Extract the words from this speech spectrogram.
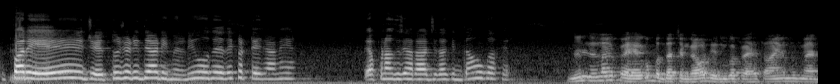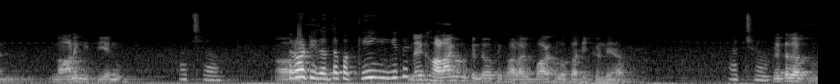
ਤੇ ਪਰ ਇਹ ਜੇ ਤੋਂ ਜਿਹੜੀ ਦਿਹਾੜੀ ਮਿਲਣੀ ਉਹ ਤੇ ਇਹਦੇ ਕੱਟੇ ਜਾਣੇ ਆ। ਤੇ ਆਪਣਾ ਗੁਜ਼ਾਰਾ ਅੱਜ ਦਾ ਕਿੱਦਾਂ ਹੋਊਗਾ ਫਿਰ? ਨਹੀਂ ਲੈ ਲਾਂਗੇ ਪੈਸੇ ਕੋ ਬੰਦਾ ਚੰਗਾ ਵਾ ਦੇ ਦੂਗਾ ਪੈਸੇ ਤਾਂ ਹੀ ਮੈਂ ਨਾ ਨਹੀਂ ਕੀਤੀ ਇਹਨੂੰ। ਅੱਛਾ। ਆਹ। ਰੋਟੀ ਤਾਂ ਤਾਂ ਪੱਕੀ ਹੀ ਤੇ ਨਹੀਂ ਖਾ ਲਾਂਗੇ ਹੁਣ ਕਿੰਦੇ ਉੱਥੇ ਖਾ ਲਾਂਗੇ ਬਾਹਰ ਖਲੋਤਾ ਡਿੱਕਣ ਡਿਆ। ਅੱਛਾ। ਮਤਲਬ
